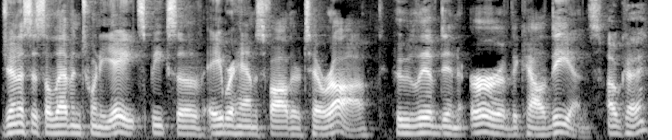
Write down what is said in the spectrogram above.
Genesis 11 28 speaks of Abraham's father Terah, who lived in Ur of the Chaldeans. Okay.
